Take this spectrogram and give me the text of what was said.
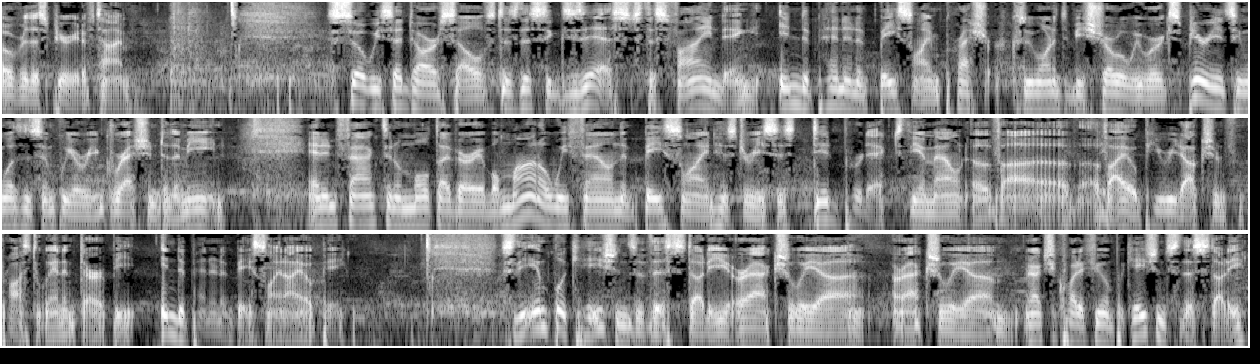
over this period of time. So we said to ourselves, does this exist, this finding, independent of baseline pressure? Because we wanted to be sure what we were experiencing wasn't simply a regression to the mean. And in fact, in a multivariable model, we found that baseline hysteresis did predict the amount of, uh, of, of IOP reduction from prostaglandin therapy, independent of baseline IOP. So the implications of this study are actually uh, are actually um, are actually quite a few implications to this study.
